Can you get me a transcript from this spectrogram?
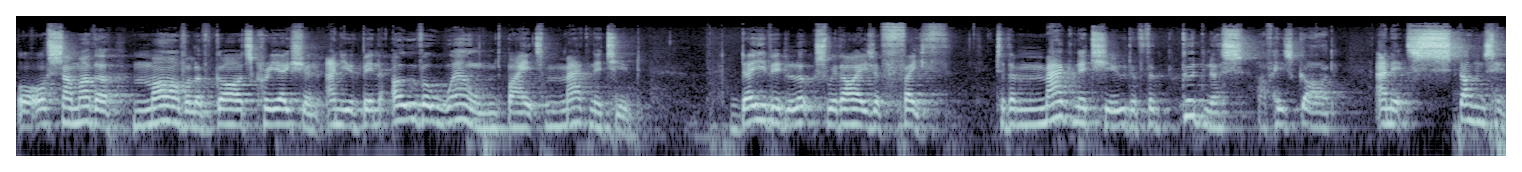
or, or some other marvel of God's creation and you've been overwhelmed by its magnitude. David looks with eyes of faith to the magnitude of the goodness of his God, and it stuns him.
